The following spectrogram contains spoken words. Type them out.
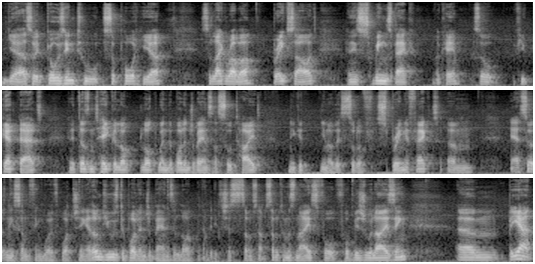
Yeah, so it goes into support here. So like rubber, breaks out, and it swings back, okay? So if you get that, and it doesn't take a lot, lot when the Bollinger Bands are so tight, you get you know this sort of spring effect. Um, yeah, certainly something worth watching. I don't use the Bollinger Bands a lot. It's just some, sometimes nice for for visualizing. Um, but yeah,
